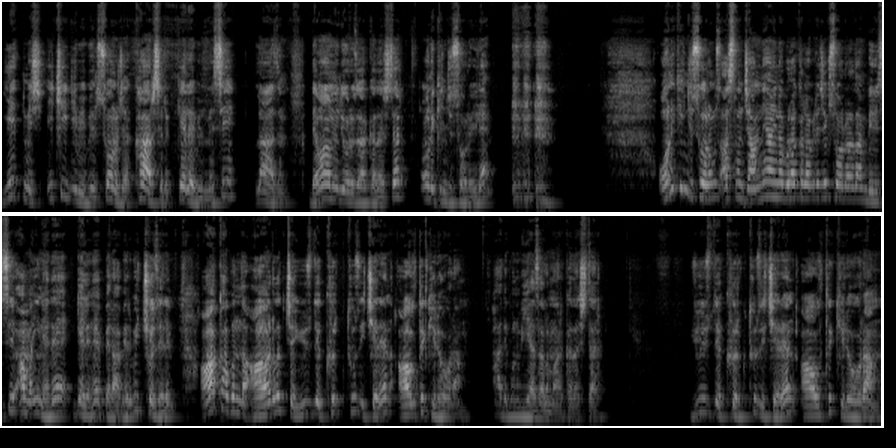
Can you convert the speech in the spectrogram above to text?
72 gibi bir sonuca karşılık gelebilmesi lazım. Devam ediyoruz arkadaşlar 12. soru ile. 12. sorumuz aslında canlı yayına bırakılabilecek sorulardan birisi ama yine de gelin hep beraber bir çözelim. A kabında ağırlıkça %40 tuz içeren 6 kilogram. Hadi bunu bir yazalım arkadaşlar. %40 tuz içeren 6 kilogram.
